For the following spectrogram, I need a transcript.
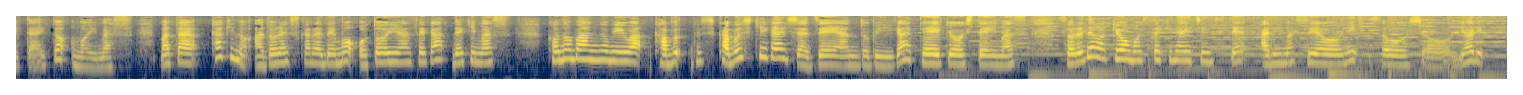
いたいと思います。また下記のアドレスからでもお問い合わせができます。この番組は株式会社 J&B が提供しています。それでは今日も素敵な一日でありますように早々より。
